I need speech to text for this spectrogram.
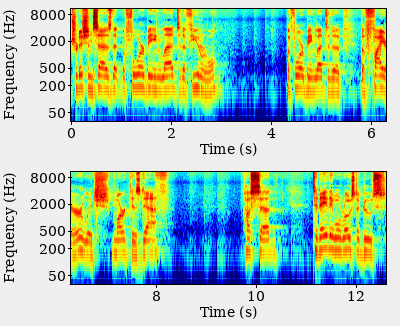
Tradition says that before being led to the funeral, before being led to the, the fire which marked his death, Huss said, Today they will roast a goose,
